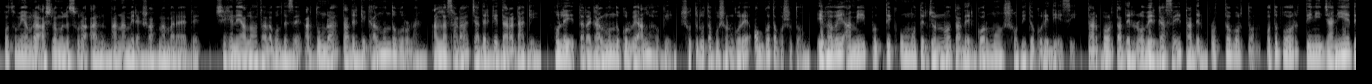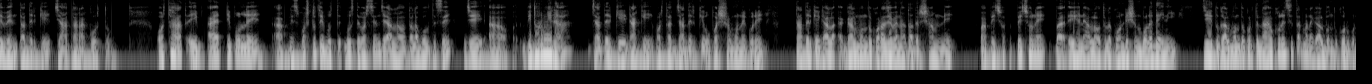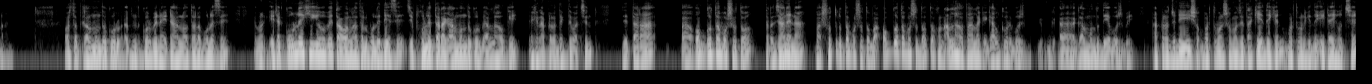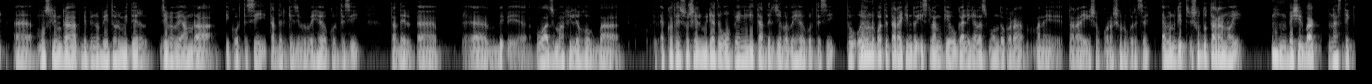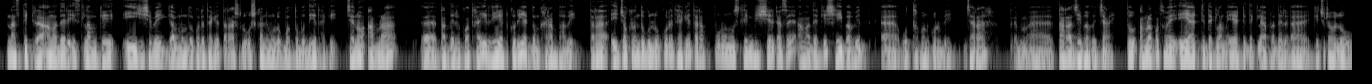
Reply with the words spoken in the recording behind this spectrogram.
প্রথমে আমরা আসলাম হইল সুরা আল আনামের একশো আট নাম্বার আয়াতে। সেখানে আল্লাহ তাআলা বলতেছে, আর তোমরা তাদেরকে গালমন্দ করো না। আল্লাহ ছাড়া যাদেরকে তারা ডাকে, হলে তারা গালমন্দ করবে আল্লাহকে। শত্রুতা পোষণ করে অজ্ঞতা অজ্ঞতাবশত এভাবেই আমি প্রত্যেক উম্মতের জন্য তাদের কর্ম শোভিত করে দিয়েছি। তারপর তাদের রবের কাছে তাদের প্রত্যাবর্তন। অতপর তিনি জানিয়ে দেবেন তাদেরকে যা তারা করত। অর্থাৎ এই আয়াতটি পড়লে আপনি স্পষ্টতই বুঝতে পারছেন যে আল্লাহ তাআলা বলতেছে যে বিধর্মীরা যাদেরকে ডাকে, অর্থাৎ যাদেরকে উপাস্য মনে করে তাদেরকে গাল, গালমন্দ করা যাবে না তাদের সামনে বা পেছ- পেছনে বা এখানে আল্লাহ তালা কন্ডিশন বলে দেয়নি। যেহেতু গালমন্দ করতে নাও করেছে, তার মানে গালবন্ধ করব না। অর্থাৎ গালমন্দ কর- করবে না, এটা আল্লাহ তালা বলেছে। এবং এটা করলে কি হবে তাও আল্লাহ তালা বলে দিয়েছে যে, ফলে তারা গালমন্দ করবে আল্লাহকে। এখানে আপনারা দেখতে পাচ্ছেন যে তারা অজ্ঞতাবশত, তারা জানে না, বা শত্রুতাবশত বা অজ্ঞতাবশত তখন আল্লাহ তাআলাকে গাল করে বসবে গালমন্দ দিয়ে বসবে। আপনারা যদি বর্তমান সমাজে তাকিয়ে দেখেন, বর্তমানে কিন্তু এটাই হচ্ছে মুসলিমরা বিভিন্ন বিধর্মীদের যেভাবে আমরা ই করতেছি, তাদেরকে যেভাবে হেয় করতেছি, তাদের ওয়াজ মাহফিলে হোক বা এক কথায় সোশ্যাল মিডিয়াতে ওপেনলি তাদের যেভাবে হেয় করতেছি, তো ওই অনুপাতে তারা কিন্তু ইসলামকেও গালিগালাজ বন্ধ করা মানে তারা এইসব করা শুরু করেছে। এমনকি শুধু তারা নয় বেশিরভাগ নাস্তিক, নাস্তিকরা আমাদের ইসলামকে এই হিসেবেই গালমন্দ করে থাকে, তারা আসলে উস্কানিমূলক বক্তব্য দিয়ে থাকে। যেন আমরা তাদের কথাই রিয়েক্ট করি একদম খারাপভাবে। তারা এই চক্রান্তগুলো করে থাকে, তারা পুরো মুসলিম বিশ্বের কাছে আমাদেরকে সেইভাবে উত্থাপন করবে, যারা তারা যেভাবে চায়। তো আমরা প্রথমে এই আয়াতটি দেখলাম। এই আয়াতটি দেখলে আপনাদের কিছুটা হলেও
